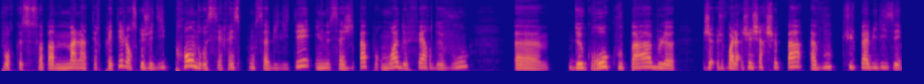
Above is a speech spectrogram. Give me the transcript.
pour que ce soit pas mal interprété, lorsque je dis prendre ses responsabilités, il ne s'agit pas pour moi de faire de vous de gros coupables. Je, je, voilà, cherche pas à vous culpabiliser.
